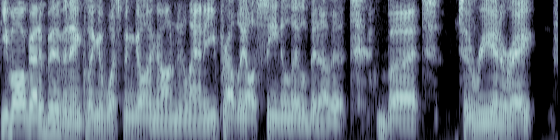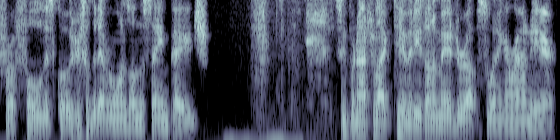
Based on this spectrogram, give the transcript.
you've all got a bit of an inkling of what's been going on in Atlanta. You've probably all seen a little bit of it. But to reiterate, for full disclosure, so that everyone's on the same page, Supernatural activity is on a major upswing around here.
